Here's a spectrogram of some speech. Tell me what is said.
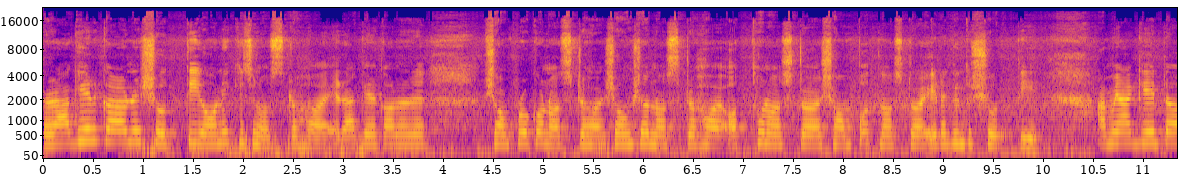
রাগের কারণে সত্যি অনেক কিছু নষ্ট হয়। রাগের কারণে সম্পর্ক নষ্ট হয়, সংসার নষ্ট হয়, অর্থ নষ্ট হয়, সম্পদ নষ্ট হয়, এটা কিন্তু সত্যি। আমি আগে এটা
